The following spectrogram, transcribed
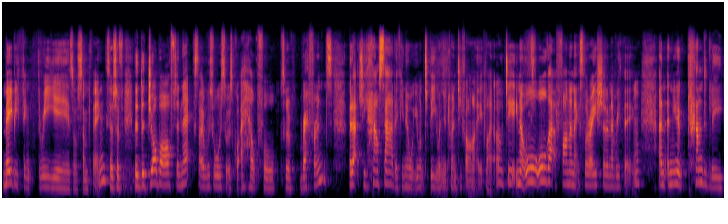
maybe think three years or something. So sort of the, the job after next, I was always thought was quite a helpful sort of reference. But actually, how sad if you know what you want to be when you're 25. Like, oh dear, you know, all, all that fun and exploration and everything. And and you know, candidly,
